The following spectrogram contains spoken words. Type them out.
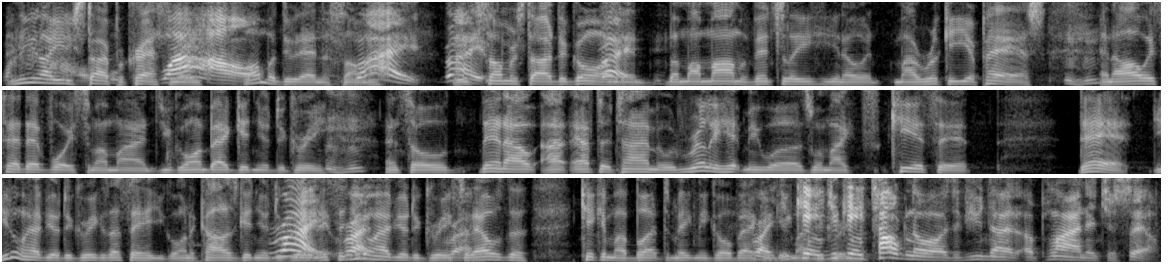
And you know, you start procrastinating. Wow. Oh, I'm gonna do that in the summer. Right, right. Each summer started to go on, Right. and, but my mom eventually, you know, my rookie year passed, Mm-hmm. and I always had that voice in my mind: "You going back, getting your degree." Mm-hmm. And so then, I, I after a time, it would really hit me was when my kid said. Dad, you don't have your degree because I said, "Hey, you going to college, getting your degree." Right, and they said, right, "You don't have your degree," so right. that was the kick in my butt to make me go back Right. and get You can't you can't talk noise if you're not applying it yourself.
